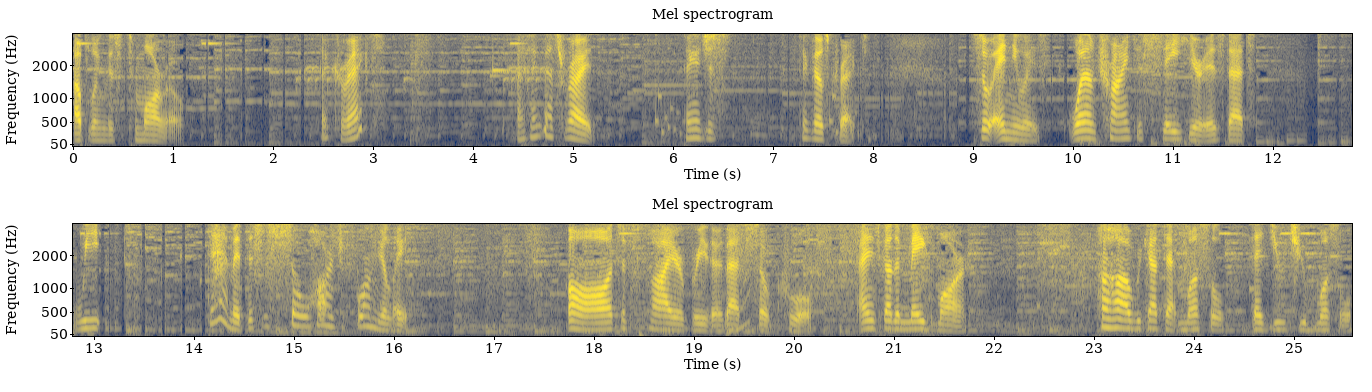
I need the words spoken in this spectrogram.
uploading this tomorrow. Is that correct? I think that's right. I think I just I think that was correct. So anyways, what I'm trying to say here is that we... Damn it, this is so hard to formulate. Oh, it's a fire breather. That's so cool. And he's got a Magmar. Haha, we got that muscle. That YouTube muscle.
